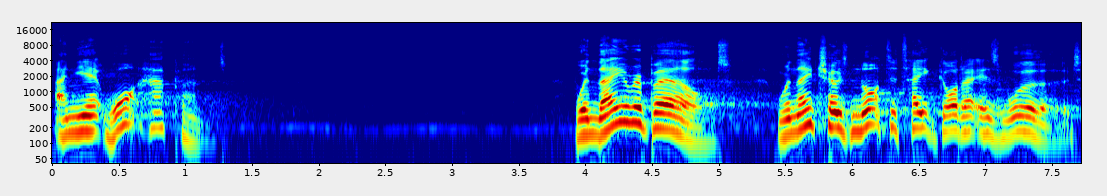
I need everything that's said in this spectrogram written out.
And yet, what happened? When they rebelled, when they chose not to take God at His word,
